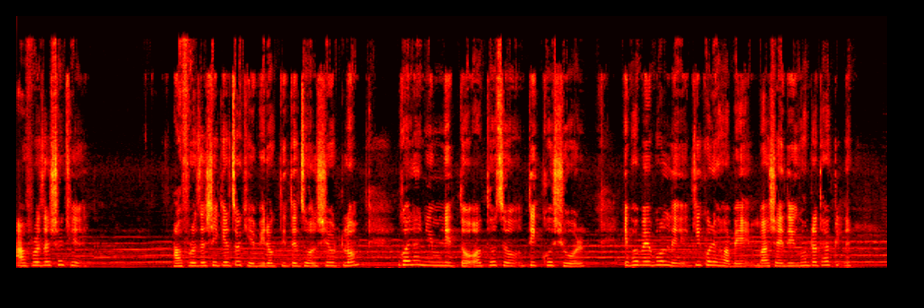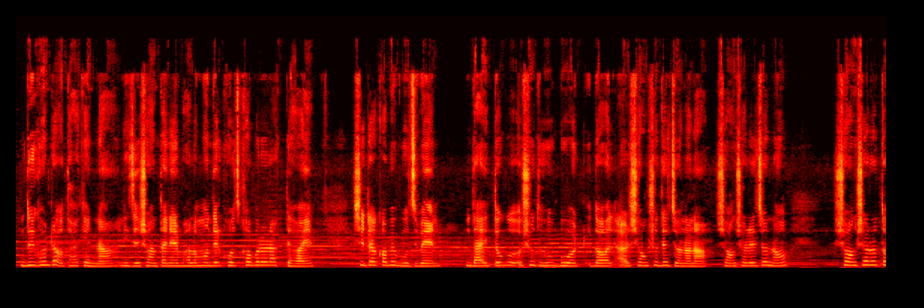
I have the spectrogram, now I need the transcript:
আফরোজা শেখে আফরোজা শেখের চোখে বিরক্তিতে ঝলসে উঠল গলায় নিম্লিত অথচ তীক্ষ্ণ সুর। এভাবে বললে কি করে হবে? বাসায় দুই ঘণ্টা থাকলে, দুই ঘন্টাও থাকেন না। নিজের সন্তানের ভালো মন্দের খোঁজ খবরও রাখতে হয়। সেটা কবে বুঝবেন? দায়িত্ব শুধু ভোট, দল আর সংসদের জন্য না, সংসারের জন্য। সংসারও তো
